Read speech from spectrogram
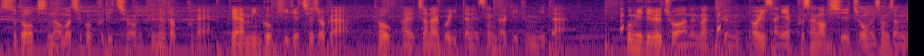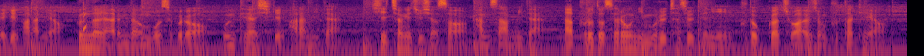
수도 없이 넘어지고 부딪혀온 그녀 덕분에 대한민국 기계체조가 더욱 발전하고 있다는 생각이 듭니다. 꾸미기를 좋아하는 만큼 더 이상의 부상 없이 좋은 성적 내길 바라며 훗날 아름다운 모습으로 은퇴하시길 바랍니다. 시청해주셔서 감사합니다. 앞으로도 새로운 인물을 찾을 테니 구독과 좋아요 좀 부탁해요.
